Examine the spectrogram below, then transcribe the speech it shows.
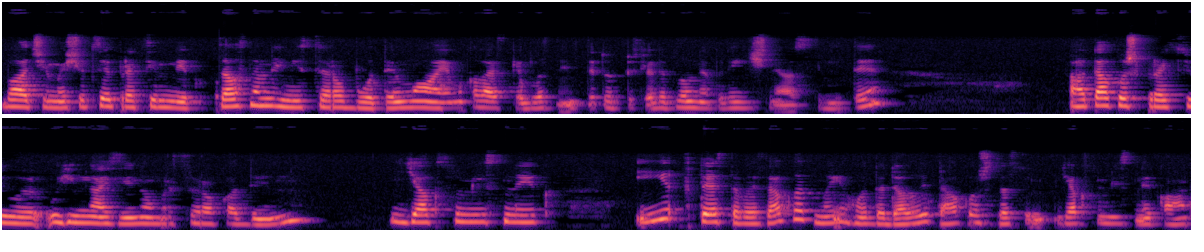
Бачимо, що цей працівник за основне місце роботи має Миколаївський обласний інститут післядипломної педагогічної освіти, а також працює у гімназії номер 41 як сумісник. І в тестовий заклад ми його додали також як сумісника.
